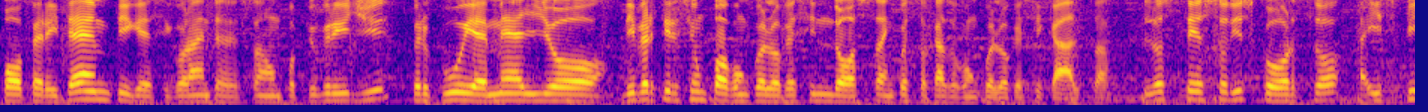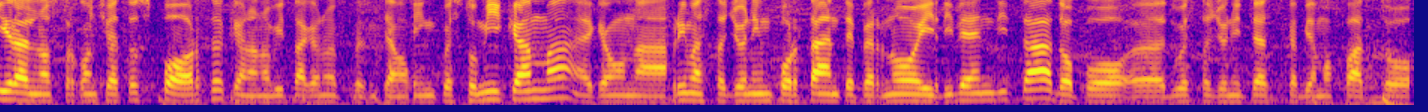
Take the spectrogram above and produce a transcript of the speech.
po' per i tempi che sicuramente sono un po' più grigi, per cui è meglio divertirsi un po' con quello che si indossa, in questo caso con quello che si calza. Lo stesso discorso ispira il nostro concetto sport, che è una novità che noi presentiamo in questo MICAM, eh, che è una prima stagione importante per noi di vendita, dopo eh, due stagioni test che abbiamo fatto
